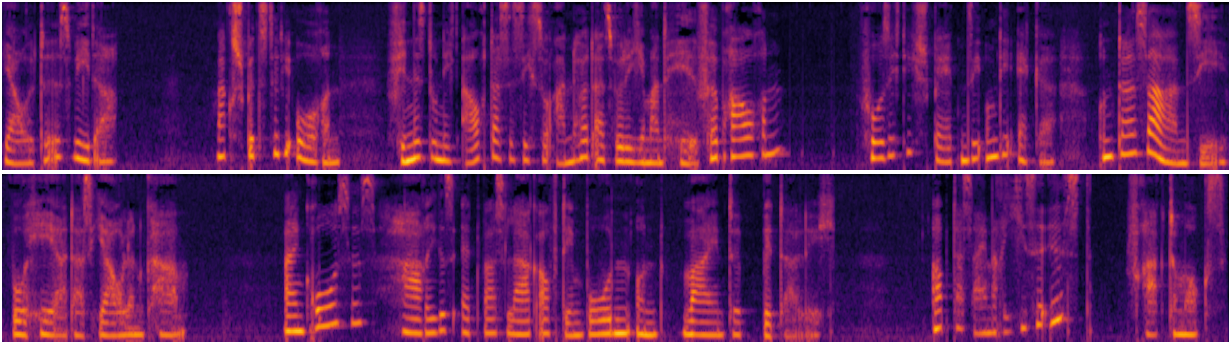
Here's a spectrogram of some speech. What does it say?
jaulte es wieder. Max spitzte die Ohren. Findest du nicht auch, dass es sich so anhört, als würde jemand Hilfe brauchen? Vorsichtig spähten sie um die Ecke, und da sahen sie, woher das Jaulen kam. Ein großes, haariges Etwas lag auf dem Boden und weinte bitterlich. Ob das ein Riese ist? fragte Mucks.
